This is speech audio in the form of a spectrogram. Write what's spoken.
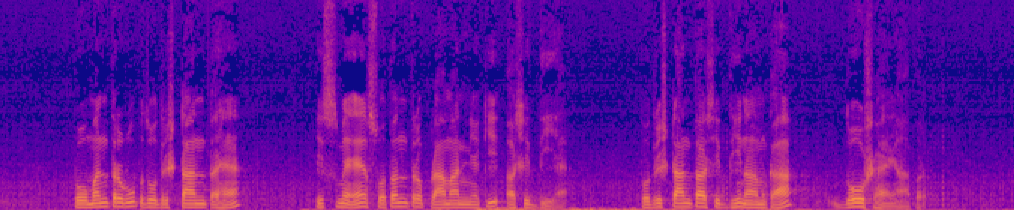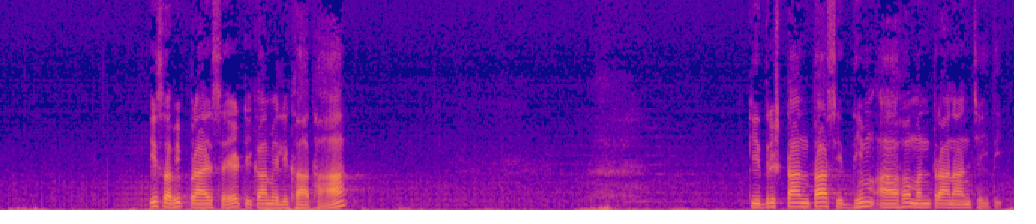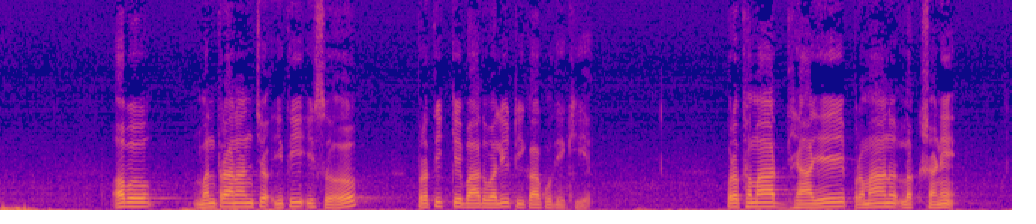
तो मंत्र रूप जो दृष्टांत है, इसमें स्वतंत्र प्रामाण्य की असिद्धि है। तो दृष्टांता सिद्धि नाम का दोष है यहाँ पर। इस अभिप्राय से टीका में लिखा था, कि दृष्टांता सिद्धिम आह मंत्रानांचेति अब मंत्रानांच इति इस प्रतीक के बाद वाली टीका को देखिए। प्रथमाध्याये प्रमाण लक्षणे,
